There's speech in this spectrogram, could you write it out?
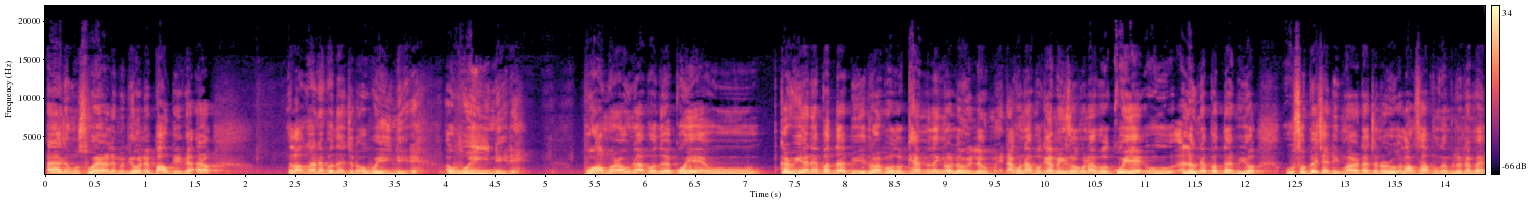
အဲ့ဒါကြောင့်မဆွဲတာလည်းမပြောနဲ့ပေါက်တယ်ဗျာအဲ့တော့လောင်းစားနဲ့ပတ်သက်ကျွန်တော်အဝေးနေတယ်အဝေးနေတယ်ဘွားမရောနာပေါ်လို့ကိုယ့်ရဲ့ဟို career နဲ့ပတ်သက်ပြီးအဲ့ဒါပေါ်လို့ gambling တော့လုပ်ရင်လုပ်မယ်ဒါခုနက gambling ဆိုခုနကကိုယ့်ရဲ့ဟိုအလုံးနဲ့ပတ်သက်ပြီးတော့ဟို super chat တွေမှာတော့ဒါကျွန်တော်တို့အလောင်းစားပုံစံမလို့ဒါပေမဲ့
